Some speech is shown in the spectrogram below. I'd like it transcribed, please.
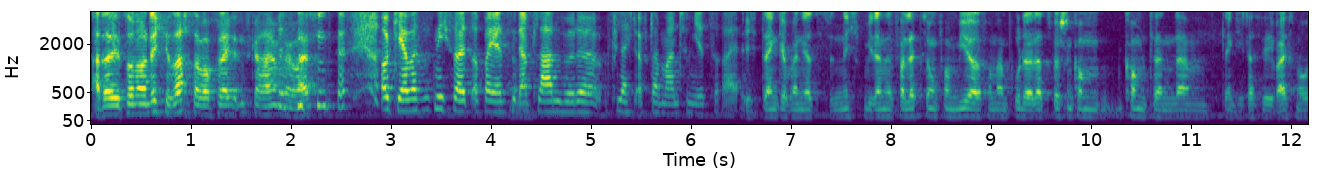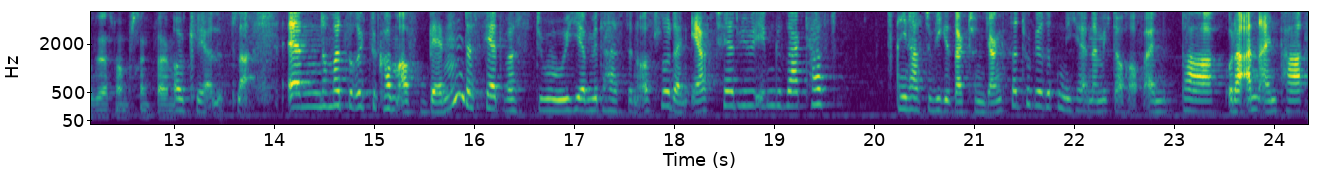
hat er jetzt noch nicht gesagt, aber vielleicht insgeheim, wer weiß. okay, aber es ist nicht so, als ob er jetzt wieder planen würde, vielleicht öfter mal ein Turnier zu reiten. Ich denke, wenn jetzt nicht wieder eine Verletzung von mir oder von meinem Bruder dazwischen kommt, kommt dann ähm, denke ich, dass die weißen Hosen erstmal im Schrank bleiben. Okay, alles klar. Ähm, Nochmal zurückzukommen auf Ben, das Pferd, was du hier mit hast in Oslo, dein Erstpferd, wie du eben gesagt hast. Den hast du, wie gesagt, schon Youngster Tour geritten. Ich erinnere mich da auch auf ein paar oder an ein paar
